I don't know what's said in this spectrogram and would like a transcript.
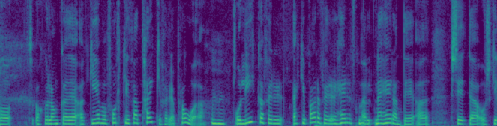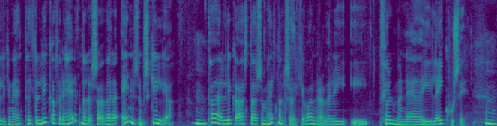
og okkur langaði að gefa fólki það tækifæri að prófa það mm -hmm. og líka fyrir, ekki bara fyrir heyrnal, nei, heyrandi að sitja og skilja ekki neitt, heldur líka fyrir heyrnalösa að vera einu sem skilja mm -hmm. það er líka aðstæður sem heyrnalösa ekki vanir að vera í, í fjölmenni eða í leikhúsi mm -hmm.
